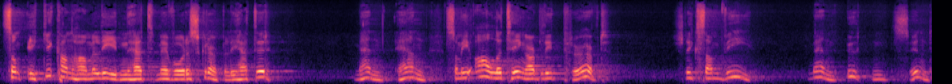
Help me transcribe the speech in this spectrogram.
som ikke kan ha medlidenhet med våre skrøpeligheter men en som i alle ting har blitt prøvd, slik som vi, men uten synd.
